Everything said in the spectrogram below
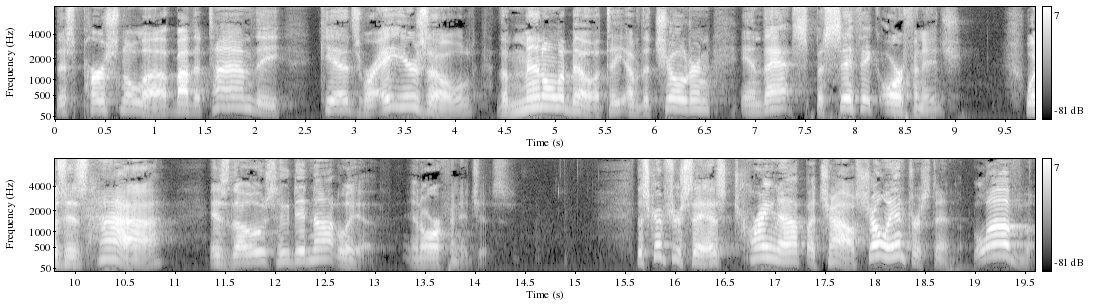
this personal love. By the time the kids were eight years old, the mental ability of the children in that specific orphanage was as high as those who did not live in orphanages. The scripture says, train up a child, show interest in them, love them,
